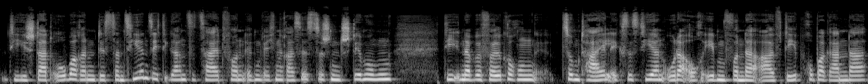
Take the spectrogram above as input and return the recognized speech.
die Stadtoberen distanzieren sich die ganze Zeit von irgendwelchen rassistischen Stimmungen, die in der Bevölkerung zum Teil existieren oder auch eben von der AfD-Propaganda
